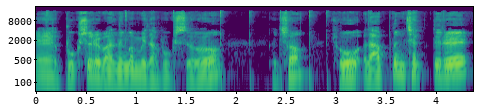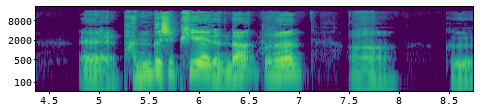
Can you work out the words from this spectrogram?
예, 북수를 받는 겁니다. 북수. 그쵸? 조, 나쁜 책들을 예, 반드시 피해야 된다. 또는 어, 그,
